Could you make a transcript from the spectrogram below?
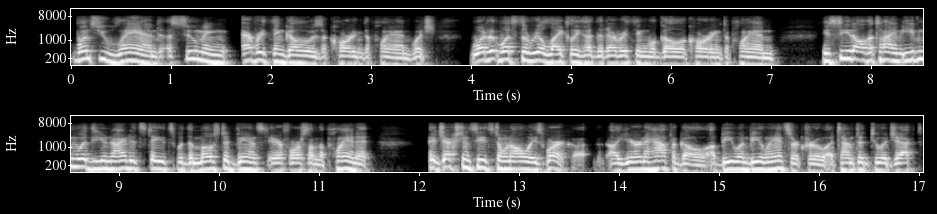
once you land, assuming everything goes according to plan, which what what's the real likelihood that everything will go according to plan? You see it all the time, even with the United States, with the most advanced air force on the planet. Ejection seats don't always work. A year and a half ago, a B 1B Lancer crew attempted to eject.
